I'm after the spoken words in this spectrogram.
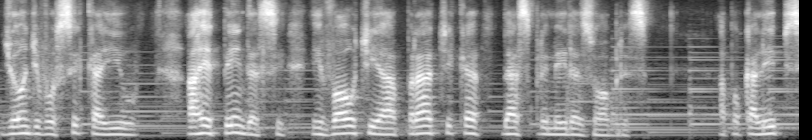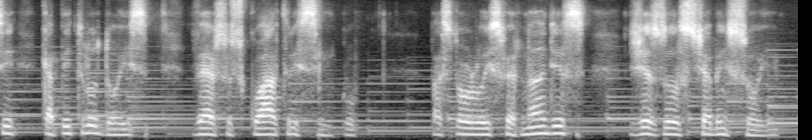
de onde você caiu, arrependa-se e volte à prática das primeiras obras. Apocalipse, capítulo 2, versos 4 e 5. Pastor Luiz Fernandes, Jesus te abençoe.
